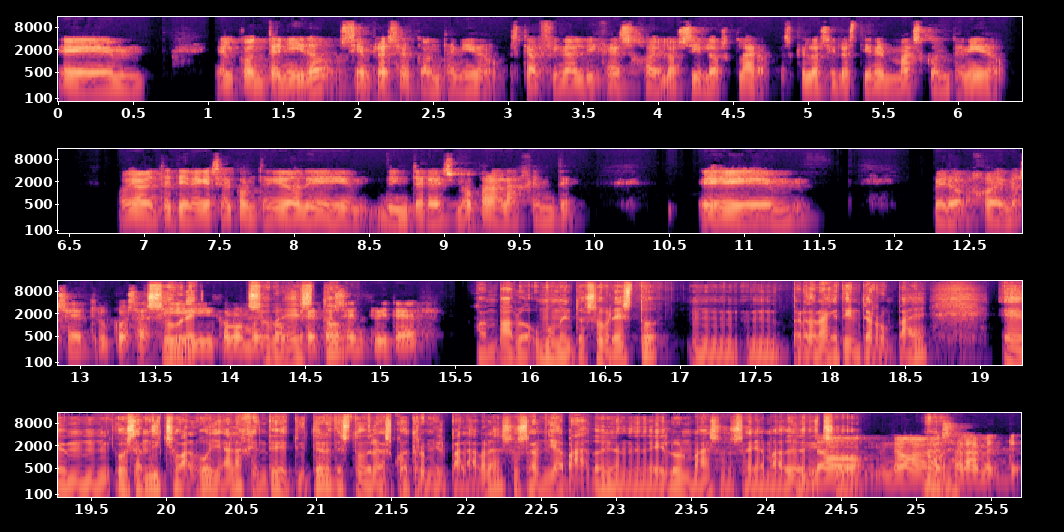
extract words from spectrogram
Em, el contenido siempre es el contenido. Es que al final dices, joder, los hilos, claro, es que los hilos tienen más contenido. Obviamente tiene que ser contenido de, interés, ¿no? Para la gente. Eh, pero, joder, no sé, trucos así como muy concretos en Twitter. Juan Pablo, un momento sobre esto, mm, mm, perdona que te interrumpa, ¿eh? Em, ¿Os han dicho algo ya la gente de Twitter de esto de las 4.000 palabras? ¿Os han llamado? Elon Musk os ha llamado y ha dicho... No, no, solamente,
